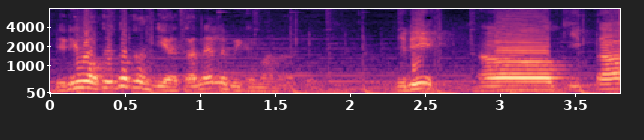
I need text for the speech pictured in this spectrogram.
Jadi waktu itu kegiatannya lebih ke mana tuh? Jadi eh, kita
